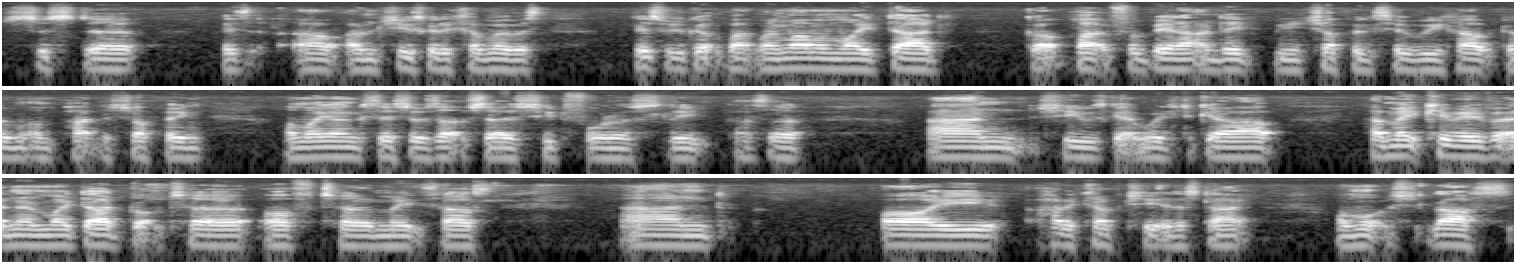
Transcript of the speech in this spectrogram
sister is out, and she was going to come with us. Just as we got back, my mum and my dad got back from being out and they'd been shopping, so we helped them unpack the shopping. And my younger sister was upstairs, she'd fallen asleep, that's her, and she was getting ready to go out. Her mate came over, and then my dad dropped her off to her mate's house, and I had a cup of tea and a snack and watched last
